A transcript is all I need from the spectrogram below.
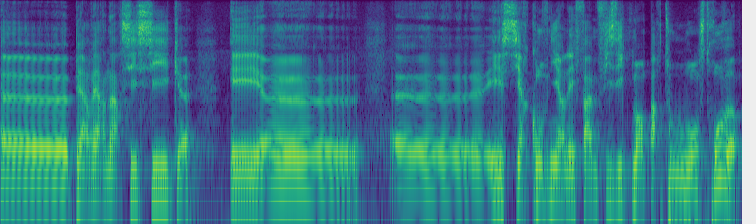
euh, pervers narcissique et, euh, euh, et circonvenir les femmes physiquement partout où on se trouve,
